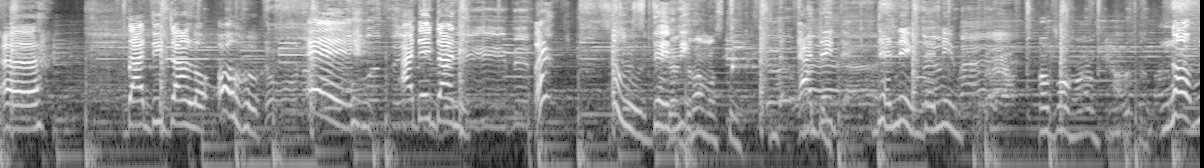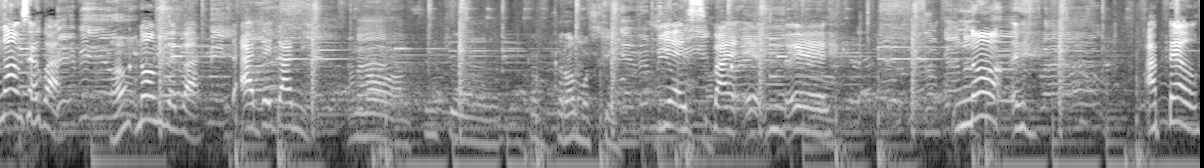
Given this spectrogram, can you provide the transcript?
uh, Daddy Danlo. Oh, hey, Ade Dani. What? Oh, the The name. Grand Mosque. Ade, the name, the name. Oh, go, man. Non, non, c'est quoi? Huh? Non, c'est quoi? Ade Dani. No, I think uh, Grand Mosque. Yes, by uh, uh, no uh, appel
